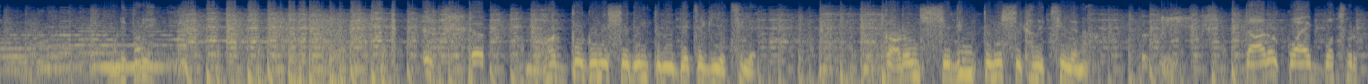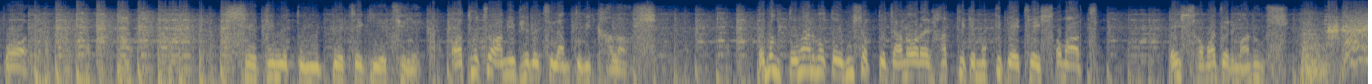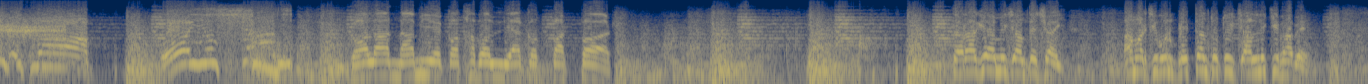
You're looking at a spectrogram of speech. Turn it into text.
মনে পড়ে? ভাগ্যগুণে সেদিন তুমি বেঁচে গিয়েছিলে। কারণ সেদিন তুমি সেখানে ছিলে না। তারও কয়েক বছর পর সেদিনও তুমি বেঁচে গিয়েছিলে। অথচ আমি ভেবেছিলাম তুমি খালাস। এবং তোমার মতো অভিশপ্ত জানোয়ারের হাত থেকে মুক্তি পেয়েছে এই সমাজ। এই সমাজের মানুষ। গলা নামিয়ে কথা বল লিয়াকত বাটপার। তার আগে আমি জানতে চাই আমার জীবন বৃত্তান্ত তুই জানলি কীভাবে?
